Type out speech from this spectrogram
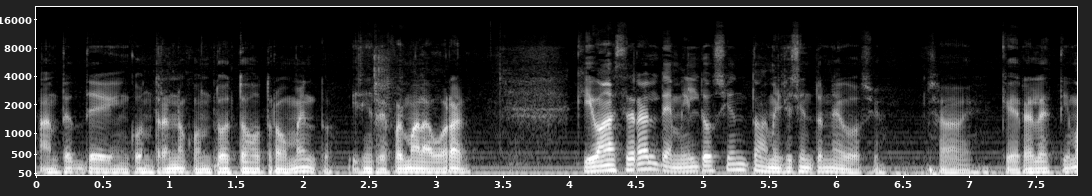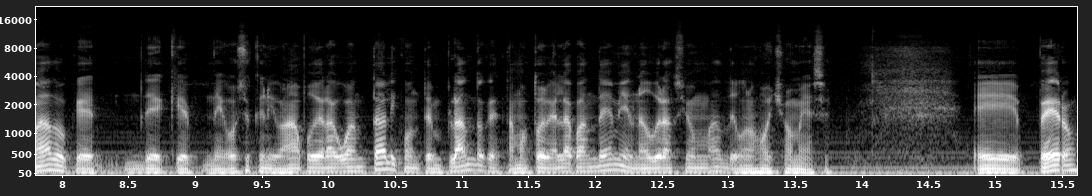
antes de encontrarnos con todos estos otros aumentos y sin reforma laboral, que iban a cerrar de 1.200 a 1.600 negocios, ¿sabes? Que era el estimado que de que negocios que no iban a poder aguantar y contemplando que estamos todavía en la pandemia y una duración más de unos ocho meses. Eh, pero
